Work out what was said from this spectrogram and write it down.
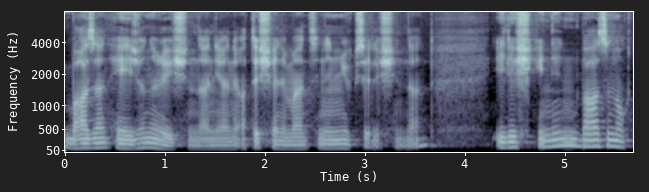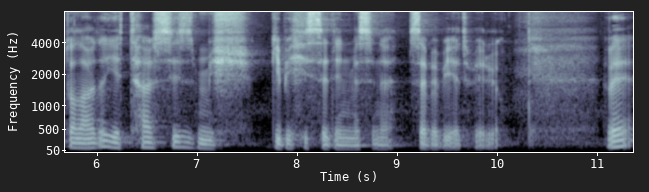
bazen heyecan arayışından yani ateş elementinin yükselişinden ilişkinin bazı noktalarda yetersizmiş gibi hissedilmesine sebebiyet veriyor. Ve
